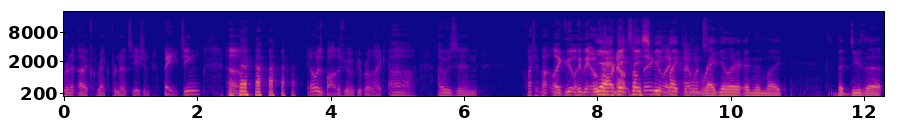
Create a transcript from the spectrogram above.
uh, correct pronunciation beijing um, it always bothers me when people are like ah i was in Guatemala. Like, like they yeah, they, overpronounce they speak like, like, I regular and then like but do the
